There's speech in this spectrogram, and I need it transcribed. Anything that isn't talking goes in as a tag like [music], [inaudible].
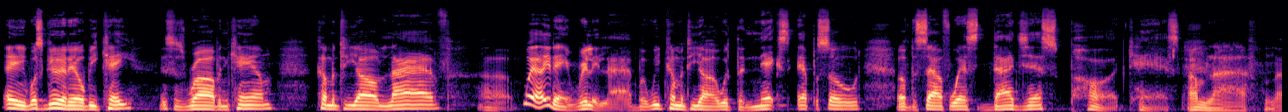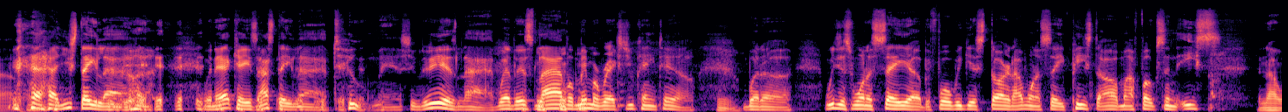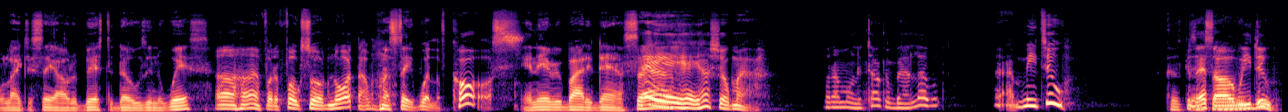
Hey, what's good, LBK? This is Rob and Cam coming to y'all live. Uh, well, it ain't really live, but we coming to y'all with the next episode of the Southwest Digest podcast. [laughs] I'm live. No. [laughs] you stay live. [laughs] Huh? well, in that case, I stay live too, man. Shoot, it is live. Whether it's live or Memorex, you can't tell. But uh, we just want to say uh, before we get started, I want to say peace to all my folks in the east. And I would like to say all the best to those in the west Uh huh. And for the folks up north, I want to say, well, of course. and everybody down south. Hey, hey, hey, hush your mouth. What I'm only talking about, love it. Uh, me too. Because Because that's all we do.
